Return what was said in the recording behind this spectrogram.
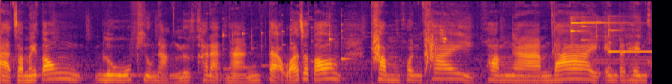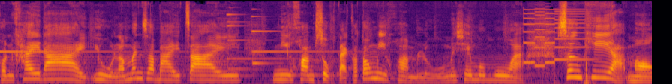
อาจจะไม่ต้องรู้ผิวหนังลึกขนาดนั้น แต่ว่าจะต้องทำคนไข้ความงามได้เอนเตอร์เทนคนไข้ได้อยู่แล้วมันสบายใจ มีความสุขแต่ก็ต้องมีความรู้ไม่ใช่มั่วๆซึ่งพี่อะมอง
